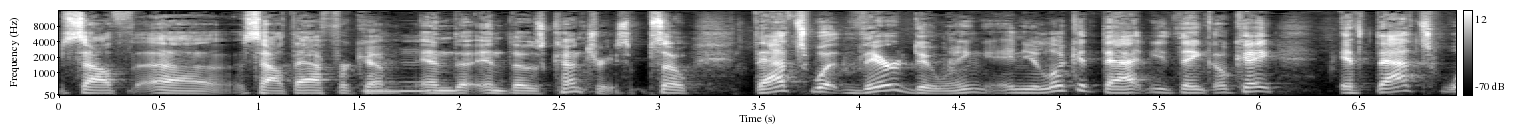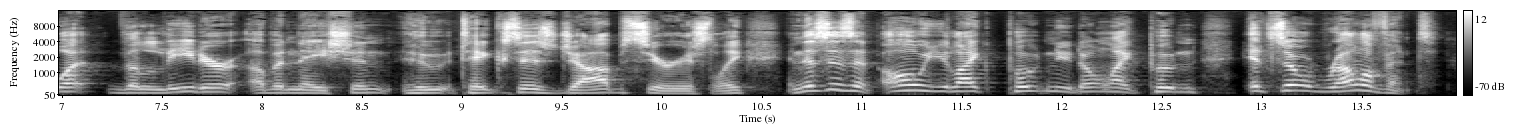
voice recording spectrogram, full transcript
South uh, South Africa and the and those countries. So that's what they're doing, and you look at that and you think, okay, if that's what the leader of a nation who takes his job seriously, and this isn't, oh, you like Putin, you don't like Putin, it's irrelevant.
